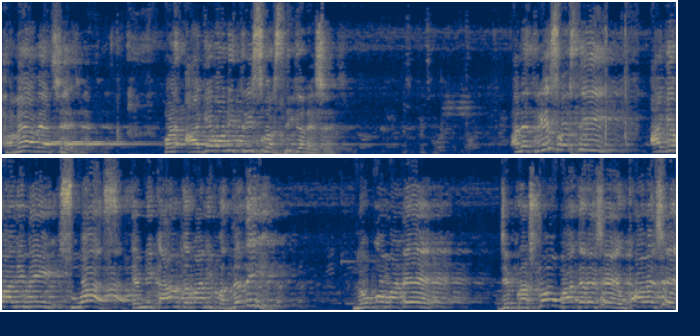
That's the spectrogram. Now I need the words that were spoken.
હવે આવ્યા છે. પણ આગેવાની ત્રીસ વર્ષથી કરે છે. અને ત્રીસ વર્ષથી આગેવાનીની સુવાસ, એમની કામ કરવાની પદ્ધતિ લોકો માટે જે પ્રશ્નો ઊભા કરે છે, ઉઠાવે છે,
